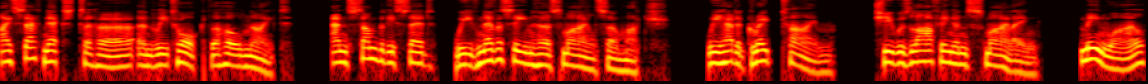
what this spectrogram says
I sat next to her and we talked the whole night. And somebody said, we've never seen her smile so much. We had a great time. She was laughing and smiling. Meanwhile,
